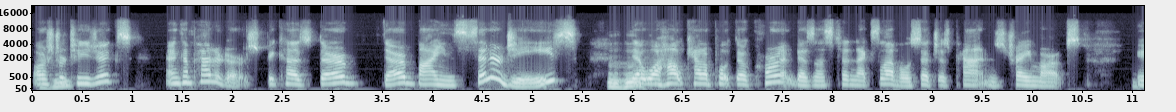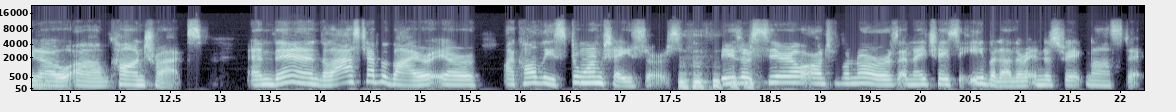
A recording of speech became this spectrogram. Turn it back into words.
are mm-hmm. strategics and competitors because they're they're buying synergies mm-hmm. that will help catapult their current business to the next level, such as patents, trademarks, you mm-hmm. know, um, contracts. And then the last type of buyer are, I call these storm chasers. these are serial entrepreneurs and they chase EBITDA, they're industry agnostic.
